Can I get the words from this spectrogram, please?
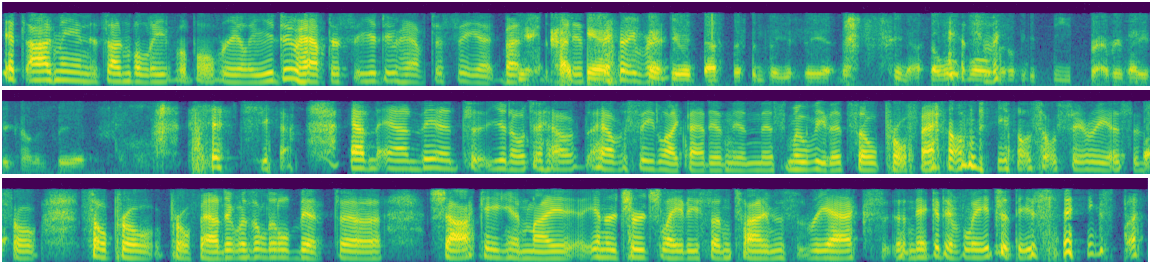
it's I mean it's unbelievable really. You do have to see you do have to see it, but I but it's can't, very very can't do it justice until you see it. you know, so we'll, we'll, it'll be a tease for everybody to come and see it. yeah. And and then to you know to have have a scene like that in in this movie that's so profound you know so serious and so so pro profound. It was a little bit uh shocking and my inner church lady sometimes reacts negatively to these things but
